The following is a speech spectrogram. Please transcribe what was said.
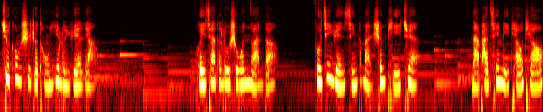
却共视着同一轮月亮。回家的路是温暖的，抚尽远行的满身疲倦。哪怕千里迢迢，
